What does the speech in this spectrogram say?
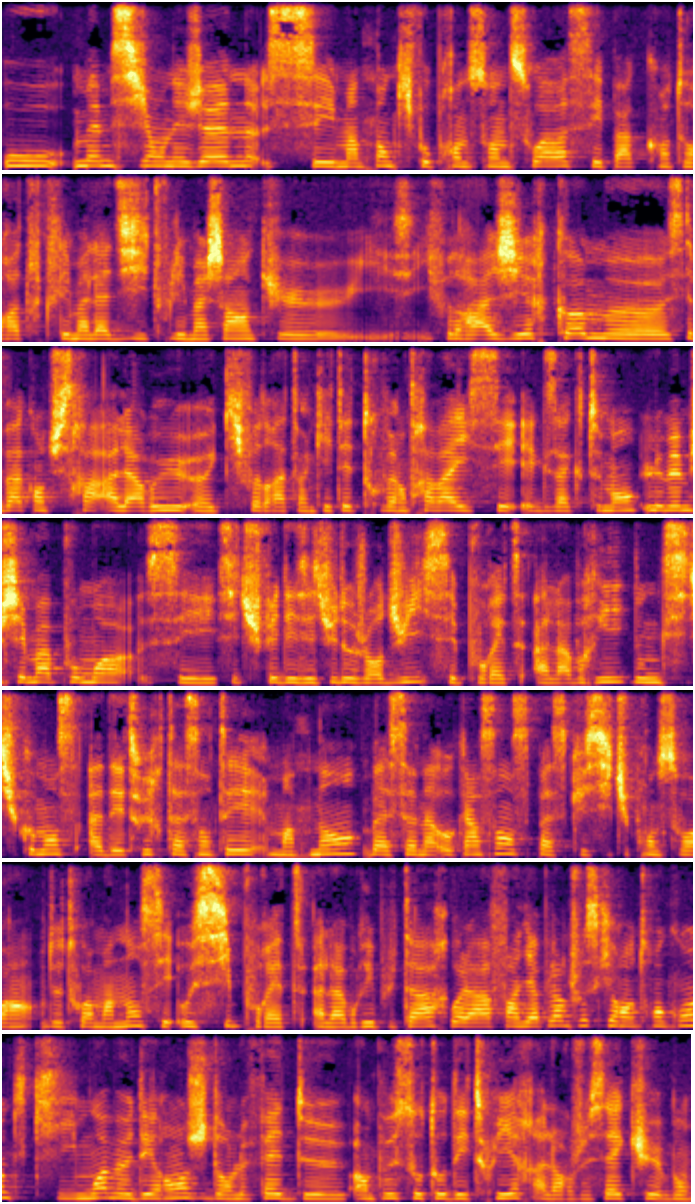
où même si on est jeune, c'est maintenant qu'il faut prendre soin de soi. C'est pas quand t'auras toutes les maladies, tous les machins que il faudra agir. Comme euh, c'est pas quand tu seras à la rue euh, qu'il faudra t'inquiéter de trouver un travail. C'est exactement le même schéma pour moi. C'est si tu fais des études aujourd'hui, c'est pour être à l'abri. Donc si tu commences à détruire ta santé maintenant, bah ça n'a aucun sens parce que si tu prends soin de toi maintenant, c'est aussi pour être à l'abri plus tard. Voilà, enfin il y a plein de choses qui rentrent en compte qui moi me dérangent dans le fait de un peu s'auto-détruire. Alors je sais que bon,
